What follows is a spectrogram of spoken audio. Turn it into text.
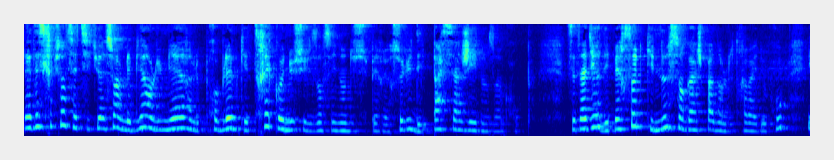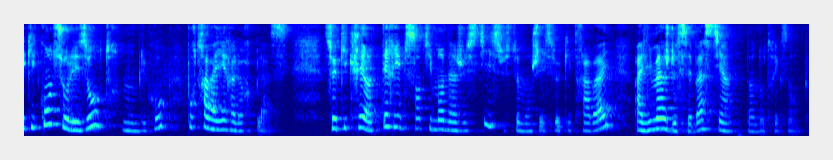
La description de cette situation met bien en lumière le problème qui est très connu chez les enseignants du supérieur, celui des passagers dans un groupe, c'est-à-dire des personnes qui ne s'engagent pas dans le travail de groupe et qui comptent sur les autres membres du groupe pour travailler à leur place ce qui crée un terrible sentiment d'injustice justement chez ceux qui travaillent, à l'image de Sébastien dans notre exemple.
